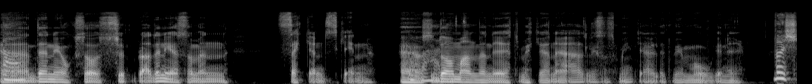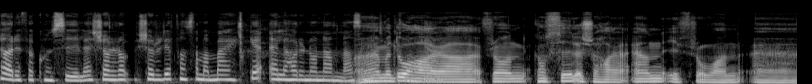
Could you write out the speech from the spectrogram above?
Ja. Uh, den är också superbra. Den är som en second skin. Oh, så de använder jag jättemycket när jag liksom sminkar lite mer mogen i. Vad kör du för concealer? Kör du, kör du det från samma märke eller har du någon annan? Som ja, men då har jag, från concealer så har jag en ifrån eh,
